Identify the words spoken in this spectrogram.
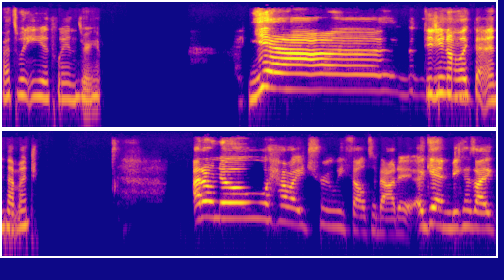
that's when edith wins right yeah. did you not like the end that much I don't know how I truly felt about it. Again, because I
